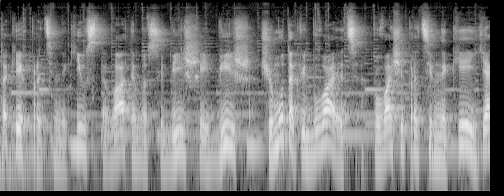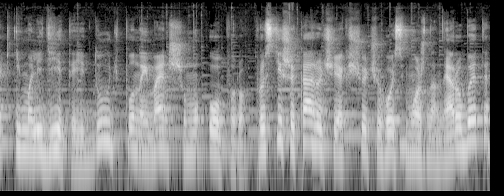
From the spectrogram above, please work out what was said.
таких працівників ставатиме все більше і більше. Чому так відбувається? Бо ваші працівники, як і малі діти, йдуть по найменшому опору. Простіше кажучи, якщо чогось можна не робити,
